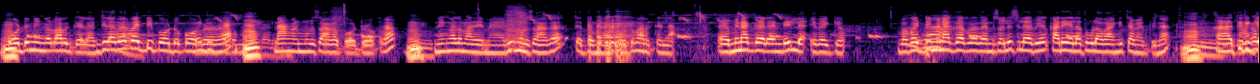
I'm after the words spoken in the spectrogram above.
போட்டு நீங்கள் வறுக்கலாம் சில பேர் வெட்டி போட்டு போடுறாங்க நாங்கள் முழுசாக போட்டிருக்கிறோம். நீங்களும் அதே மாதிரி முழுசாக செத்த மிளகாய் போட்டு வறுக்கலாம் அஹ், மினக்கரண்டு இல்லை இவைக்கும். இப்போ வெட்டி மினக்கறதுன்னு சொல்லி சில பேர் கடையில் தூளை வாங்கி சமைப்பினேன். திரிக்க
